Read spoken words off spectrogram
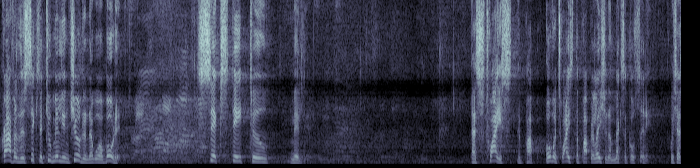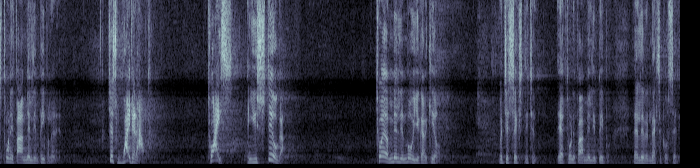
cry for the 62 million children that were aborted. 62 million. That's twice the pop, over twice the population of Mexico City, which has 25 million people in it. Just wipe it out. Twice, and you still got 12 million more you got to kill, which is 62. They have 25 million people that live in Mexico City.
